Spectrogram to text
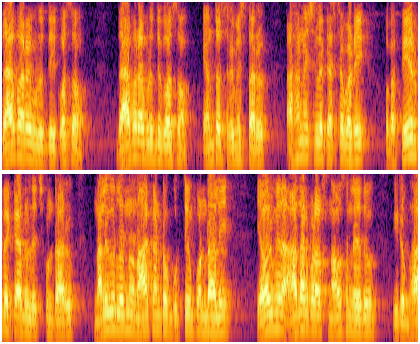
వ్యాపార అభివృద్ధి కోసం వ్యాపార అభివృద్ధి కోసం ఎంతో శ్రమిస్తారు. అహర్నిశలు కష్టపడి ఒక పేరు ప్రఖ్యాతలు తెచ్చుకుంటారు. నలుగురిలోనూ నాకంటూ గుర్తింపు ఉండాలి. ఎవరి మీద ఆధారపడాల్సిన అవసరం లేదు. ఇటు భా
